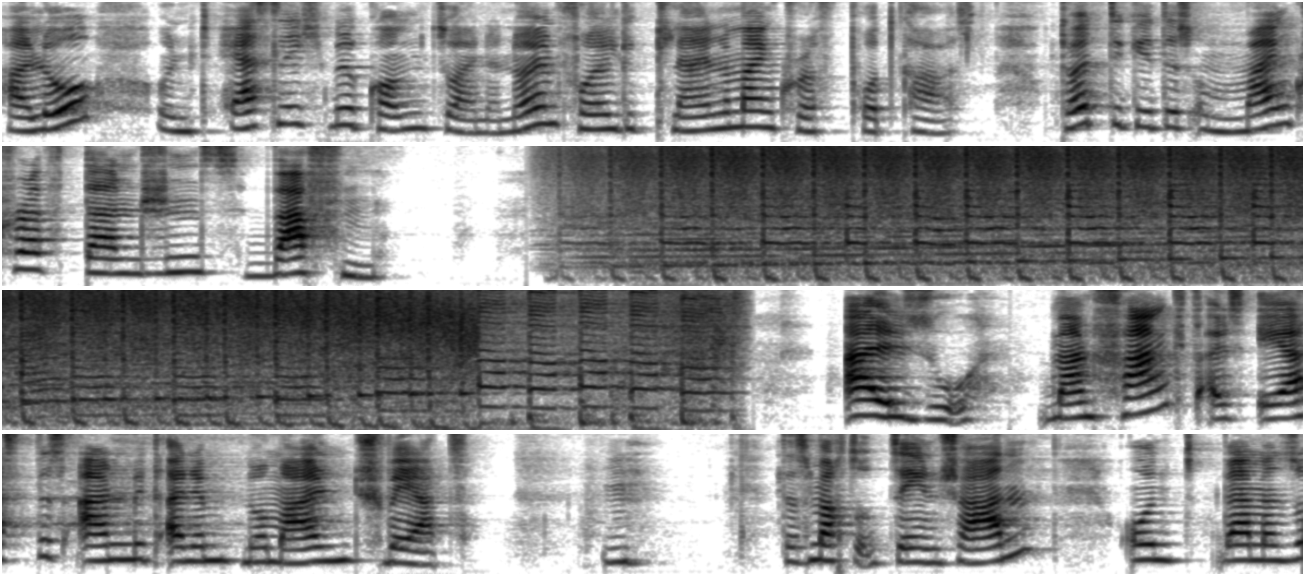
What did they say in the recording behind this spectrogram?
Hallo und herzlich willkommen zu einer neuen Folge Kleiner Minecraft Podcast. Und heute geht es um Minecraft Dungeons Waffen. Also, man fängt als erstes an mit einem normalen Schwert. Hm, Das macht so 10 Schaden. Und wenn man so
